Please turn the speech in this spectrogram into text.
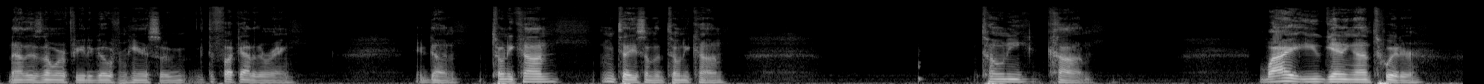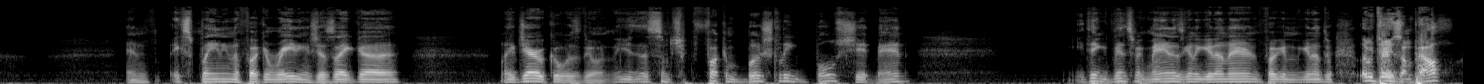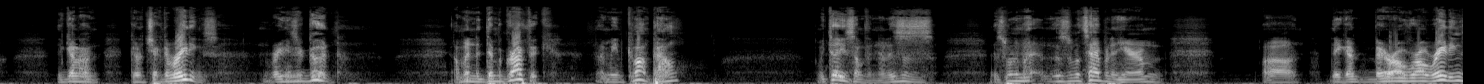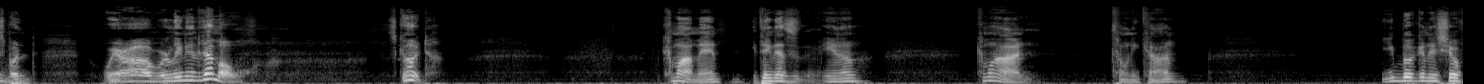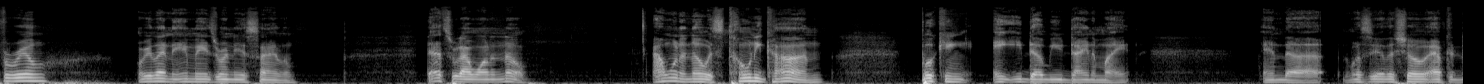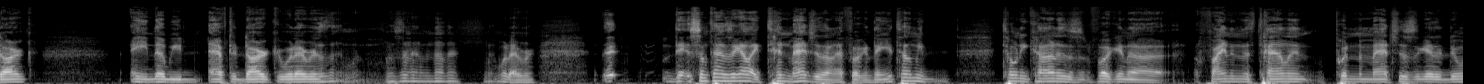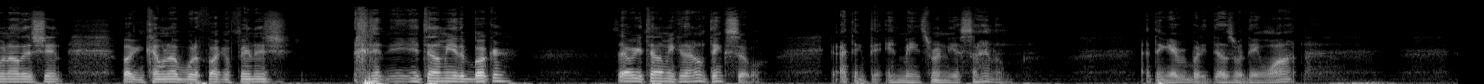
now there's nowhere for you to go from here, so get the fuck out of the ring. You're done. Tony Khan, let me tell you something, Tony Khan. Tony Khan. Why are you getting on Twitter and explaining the fucking ratings just like uh like Jericho was doing? That's some fucking bush league bullshit, man. You think Vince McMahon is gonna get on there and fucking get on to? Let me tell you something, pal. You gotta gotta check the ratings. The ratings are good. I'm in the demographic. I mean, come on, pal. Let me tell you something. Now, this is this is what I'm, this is what's happening here. I'm uh they got better overall ratings, but we're uh we're leading the demo. It's good. Come on, man. You think that's you know? Come on, Tony Khan. You booking this show for real? Or are you letting the inmates run the asylum? That's what I want to know. I want to know is Tony Khan booking AEW Dynamite and uh what's the other show after dark? AEW After Dark or whatever. Wasn't that another? Whatever. It, they, sometimes they got like 10 matches on that fucking thing. You're telling me Tony Khan is fucking uh finding this talent, putting the matches together, doing all this shit, fucking coming up with a fucking finish. you're telling me you're the booker? Is that what you're telling me? Because I don't think so. I think the inmates run the asylum. I think everybody does what they want.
